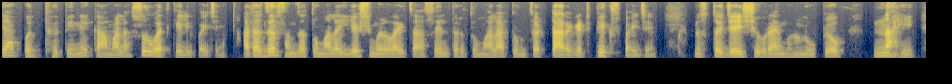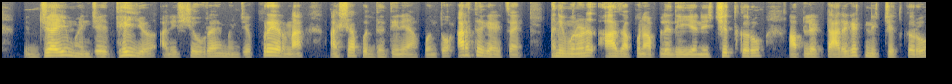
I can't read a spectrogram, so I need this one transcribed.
त्या पद्धतीने कामाला सुरुवात केली पाहिजे. आता जर समजा तुम्हाला यश मिळवायचं असेल तर तुम्हाला तुमचं टार्गेट फिक्स पाहिजे. नुसतं जय शिवराय म्हणून उपयोग नाही. जय म्हणजे ध्येय आणि शिवराय म्हणजे प्रेरणा अशा पद्धतीने आपण तो अर्थ घ्यायचा आहे. आणि म्हणूनच आज आपण आपले ध्येय निश्चित करू आपलं टार्गेट निश्चित करू.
